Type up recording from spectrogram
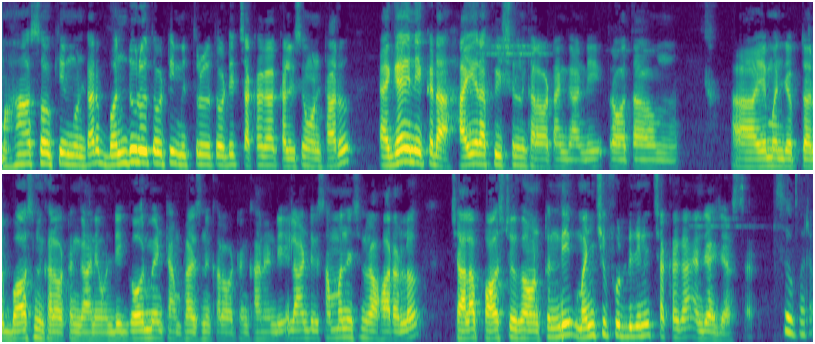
మహాసౌఖ్యంగా ఉంటారు బంధువులతోటి మిత్రులతోటి చక్కగా కలిసి ఉంటారు. అగైన్ ఇక్కడ హైయర్ అఫీషియల్ని కలవటం కానీ తర్వాత ఏమని చెప్తారు? బాస్ని కలవటం కానివ్వండి గవర్నమెంట్ ఎంప్లాయీస్ని కలవటం కానివ్వండి ఇలాంటికి సంబంధించిన వ్యవహారాల్లో చాలా పాజిటివ్గా ఉంటుంది. మంచి ఫుడ్ తిని చక్కగా ఎంజాయ్ చేస్తారు. సూపర్.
